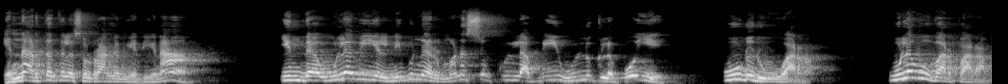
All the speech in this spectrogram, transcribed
என்ன அர்த்தத்துல சொல்றாங்கன்னு கேட்டீங்கன்னா இந்த உளவியல் நிபுணர் மனசுக்குள்ள அப்படியே உள்ளுக்குள்ள போய் ஊடுருவாராம் உளவு பார்ப்பாராம்.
